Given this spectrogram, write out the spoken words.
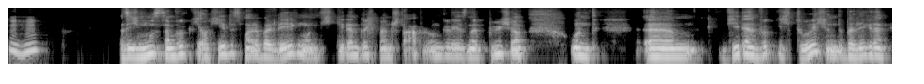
Mhm. Also ich muss dann wirklich auch jedes Mal überlegen und ich gehe dann durch meinen Stapel ungelesener Bücher und ähm, gehe dann wirklich durch und überlege dann,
